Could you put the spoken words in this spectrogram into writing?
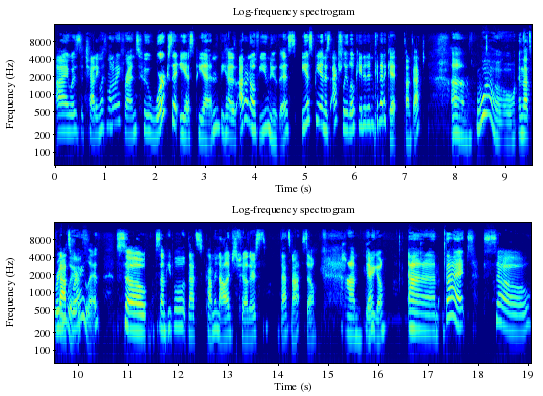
I was chatting with one of my friends who works at ESPN because I don't know if you knew this. ESPN is actually located in Connecticut. Fun fact. Um, Whoa, and that's where that's you live. where I live. So some people that's common knowledge. To others, that's not. So um, there you go. Um, but so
